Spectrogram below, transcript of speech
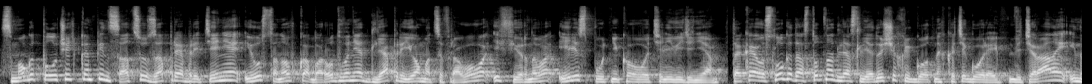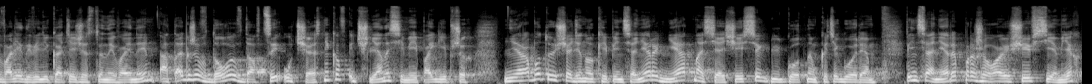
смогут получить компенсацию за приобретение и установку оборудования для приема цифрового, эфирного или спутникового спутникового телевидения. Такая услуга доступна для следующих льготных категорий – ветераны, инвалиды Великой Отечественной войны, а также вдовы, вдовцы, участников и члены семей погибших, неработающие одинокие пенсионеры, не относящиеся к льготным категориям, пенсионеры, проживающие в семьях,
